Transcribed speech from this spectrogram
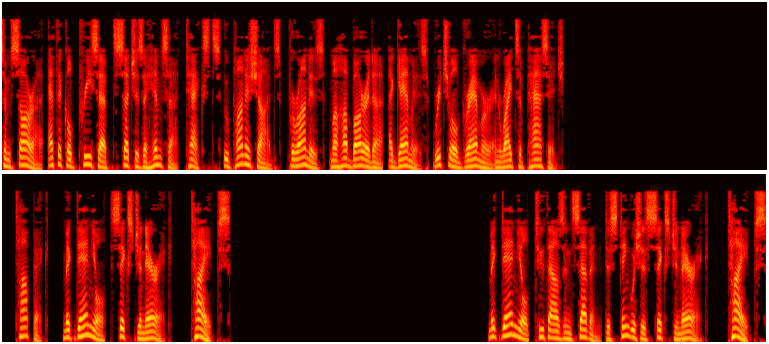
samsara, ethical precepts such as ahimsa, texts Upanishads, Puranas, Mahabharata, agamas, ritual grammar and rites of passage. McDaniel, six generic types McDaniel 2007 distinguishes six generic types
